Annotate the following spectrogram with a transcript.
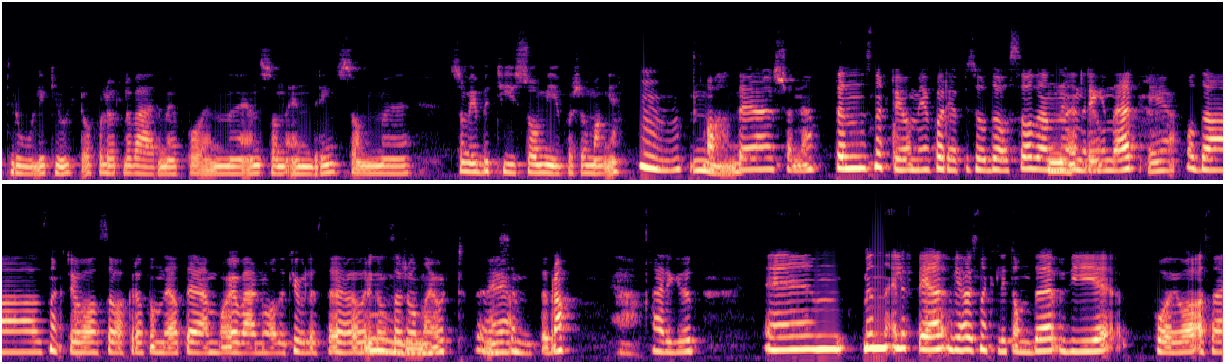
utrolig kult å få lov til å være med på en, en sånn endring som, eh, som vil bety så mye for så mange. Mm. Mm. Åh, det skjønner jeg. Den snakket vi om i forrige episode også, den Nettopp. endringen der. Ja. Og da snakket vi jo også akkurat om det at det må jo være noe av det kuleste organisasjonen har gjort. Det er Ja. kjempebra. Herregud. Um, men LFB, vi har jo snakket litt om det. Vi får jo, altså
